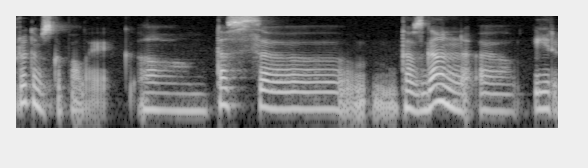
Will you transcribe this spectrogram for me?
Protams, ka paliek. Um, tas, uh, tas gan uh, ir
